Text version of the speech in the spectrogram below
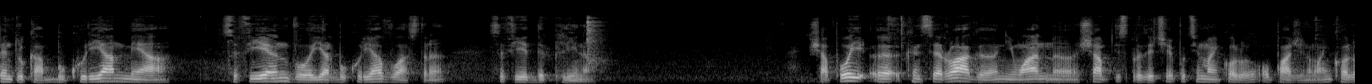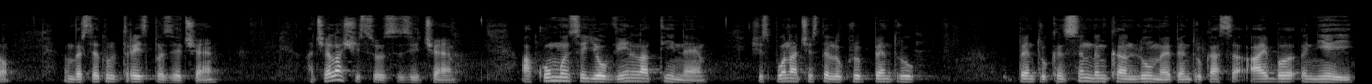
pentru ca bucuria mea să fie în voi, iar bucuria voastră să fie deplină. Și apoi, ă, când se roagă în Ioan 17, ă, puțin mai încolo, o pagină mai încolo, în versetul 13, același Iisus zice, Acum însă eu vin la tine și spun aceste lucruri pentru, pentru că sunt încă în lume, pentru ca să aibă în ei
